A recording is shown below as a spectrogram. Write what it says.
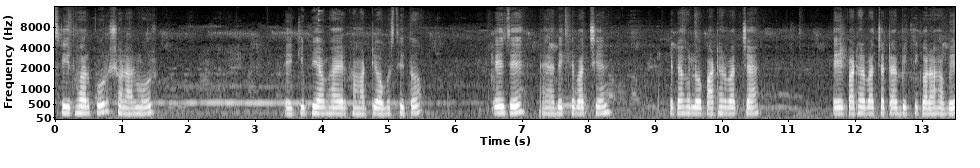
শ্রীধরপুর সোনারমুড় এই কিপ্রিয়া ভাইয়ের খামারটি অবস্থিত। এই যে দেখতে পাচ্ছেন, এটা হলো পাঠার বাচ্চা। এই পাঠার বাচ্চাটা বিক্রি করা হবে।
